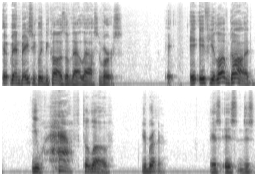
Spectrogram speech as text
It- and basically because of that last verse. I- i- If you love God, you have to love your brother. It's, it's just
